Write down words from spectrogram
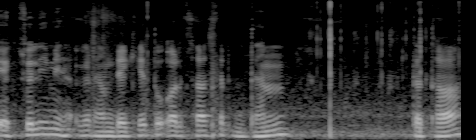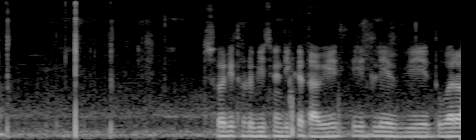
एक्चुअली में अगर हम देखें तो अर्थशास्त्र धन तथा सॉरी थोड़ी बीच में दिक्कत आ गई, इसलिए ये दोबारा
